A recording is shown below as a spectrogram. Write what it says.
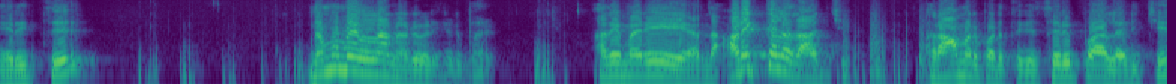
நெறித்து நம்ம மேலாம் நடவடிக்கை எடுப்பாரு. அதே மாதிரி அந்த அடைக்கல ராஜ் ராமர் படத்துக்கு செருப்பால் அடிச்சு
